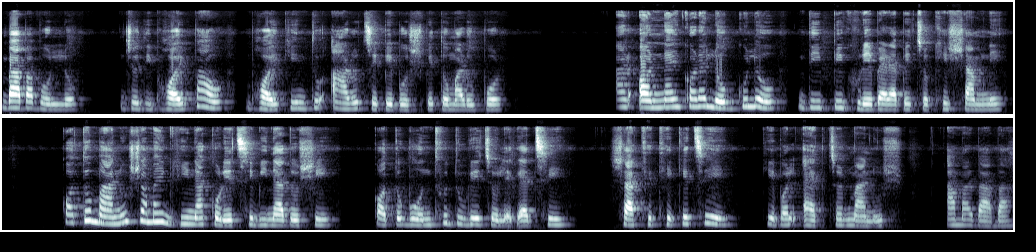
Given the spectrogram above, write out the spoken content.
বাবা বলল, যদি ভয় পাও, ভয় কিন্তু আরও চেপে বসবে তোমার উপর। আর অন্যায় করা লোকগুলো দিব্যি ঘুরে বেড়াবে চোখের সামনে। কত মানুষ আমায় ঘৃণা করেছে বিনা দোষে, কত বন্ধু দূরে চলে গেছে। সাথে থেকেছে কেবল একজন মানুষ, আমার বাবা।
